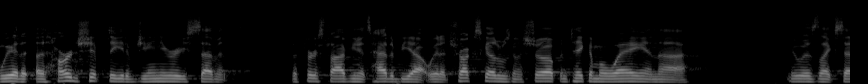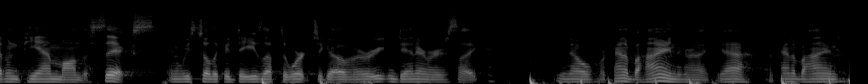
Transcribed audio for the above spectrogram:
we had a, a hard ship date of January seventh. The first five units had to be out. We had a truck schedule was going to show up and take them away, and uh, it was like 7 p.m. on the 6th, and we still had like a days left to work to go. And we were eating dinner, and we are just like, you know, we're kind of behind. And we're like, yeah, we're kind of behind.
